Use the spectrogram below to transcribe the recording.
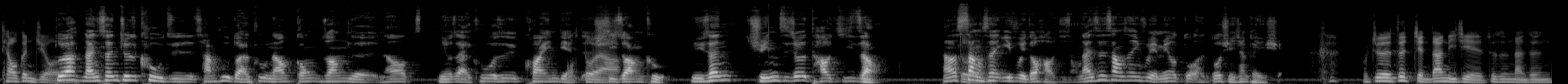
挑更久了。对啊，，男生就是裤子、长裤、短裤，然后工装的，然后牛仔裤或是宽一点的西装裤。女生裙子就是好几种，然后上身衣服也都好几种。男生上身衣服也没有多很多选项可以选。我觉得这简单理解就是男生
